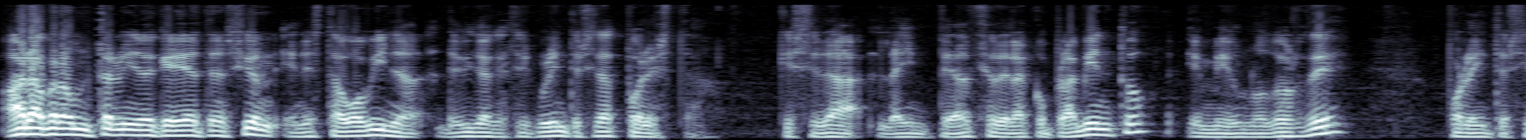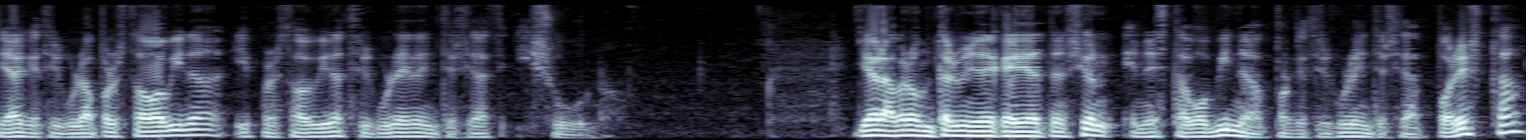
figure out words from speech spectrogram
Ahora habrá un término de caída de tensión en esta bobina debido a que circula intensidad por esta, que será la impedancia del acoplamiento, M12D, por la intensidad que circula por esta bobina y por esta bobina circula la intensidad I 1. Y ahora habrá un término de caída de tensión en esta bobina porque circula intensidad por esta,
